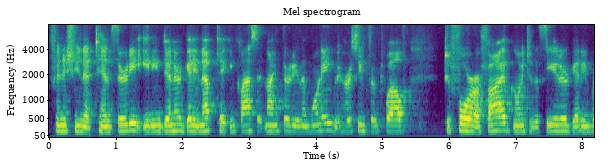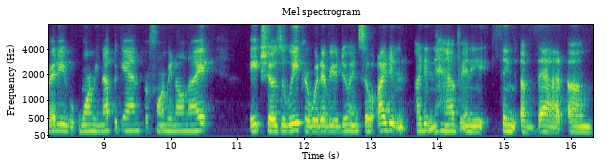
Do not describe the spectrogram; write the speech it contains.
finishing at 10:30, eating dinner, getting up, taking class at 9:30 in the morning, rehearsing from 12 to 4 or 5, going to the theater, getting ready, warming up again, performing all night, eight shows a week or whatever you're doing. So I didn't I didn't have anything of that. Um,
